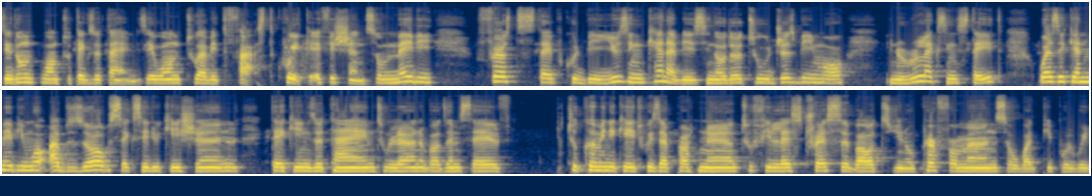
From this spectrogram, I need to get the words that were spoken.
they don't want to take the time. They want to have it fast quick efficient. So maybe first step could be using cannabis in order to just be more in a relaxing state where they can maybe more absorb sex education, taking the time to learn about themselves, to communicate with their partner, to feel less stress about, you know, performance or what people will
